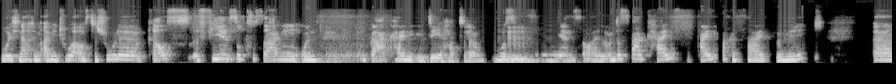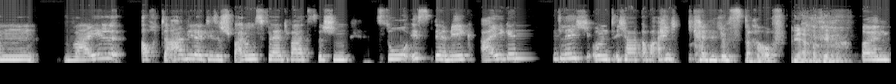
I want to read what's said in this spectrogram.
wo ich nach dem Abitur aus der Schule rausfiel sozusagen und gar keine Idee hatte, wo es mhm. hingehen soll. Und das war keine einfache Zeit für mich, ähm, weil auch da wieder dieses Spannungsfeld war zwischen, so ist der Weg eigentlich und ich habe aber eigentlich keine Lust darauf. Ja, okay. Und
